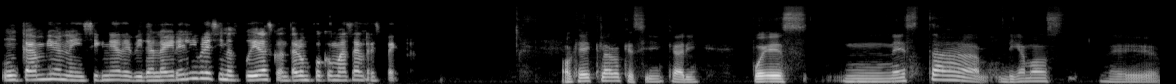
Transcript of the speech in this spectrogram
un cambio en la insignia de vida al aire libre, si nos pudieras contar un poco más al respecto. Ok, claro que sí, Cari. Pues mm, esta, digamos, eh,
